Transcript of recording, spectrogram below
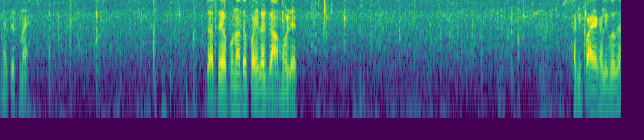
नाहीतर नाही. जातोय आपण आता पहिला गामोल्यात खाली पायाखाली बघा.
